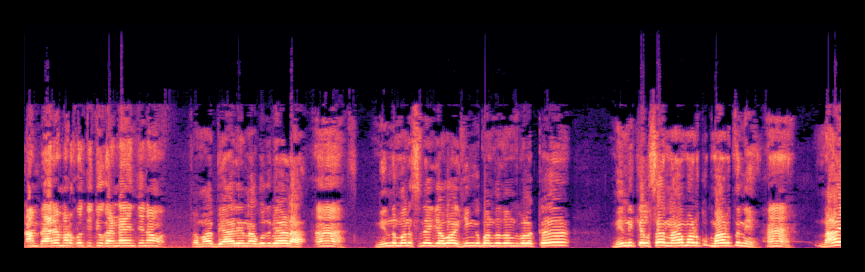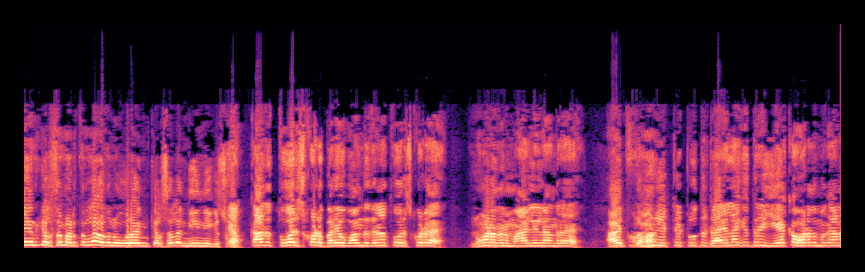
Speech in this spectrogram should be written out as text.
ನಮ್ ಬ್ಯಾರೆ ಮಾಡ್ಕೊಂತಿದ್ವಿ ಗಂಡ ಎಂತಿ ನಾವು. ತಮ್ಮ ಬ್ಯಾರೆ ಏನಾಗುದು ಬೇಡ. ಹಾ. ನಿನ್ನ ಮನಸ್ಸಿನಾಗ ಯಾವಾಗ ಹಿಂಗ್ ಬಂದದ ಅಂದ್ ಬಳಕ ನಿನ್ನ ಕೆಲಸ ನಾ ಮಾಡ್ಕೊ ಮಾಡ್ತೀನಿ. ಹಾ. ನಾ ಏನ್ ಕೆಲಸ ಮಾಡ್ತಿಲ್ಲ ಅದನ್ನ ಊರಾಗಿನ ಕೆಲಸ ಎಲ್ಲ ನೀನ್ ಈಗ ತೋರಿಸ್ಕೊಡ ಬರೀ ಒಂದ್ ದಿನ ತೋರಿಸ್ಕೊಡ. ನೋಡ ಅದನ್ನ ಮಾಡ್ಲಿಲ್ಲ ಅಂದ್ರೆ ಆಯ್ತು ತಮ್ಮ. ಅವ್ನು ಇಟ್ಟು ಟೂತ್ ಇದ್ರೆ ಏಕ ಹೊಡೆದ ಮಗನ.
